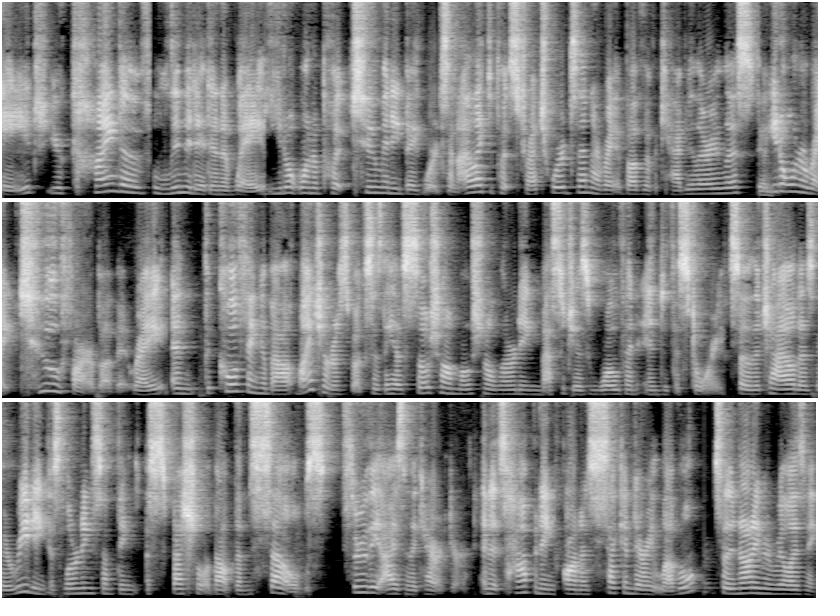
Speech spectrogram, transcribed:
age, you're kind of limited in a way. You don't want to put too many big words in. I like to put stretch words in. I write above the vocabulary list, but you don't want to write too far above it, right? And the cool thing about my children's books is they have social emotional learning messages woven into the story. So the child, as they're reading, is learning something special about themselves through the eyes of the character. And it's happening on a secondary level. So they're not even realizing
